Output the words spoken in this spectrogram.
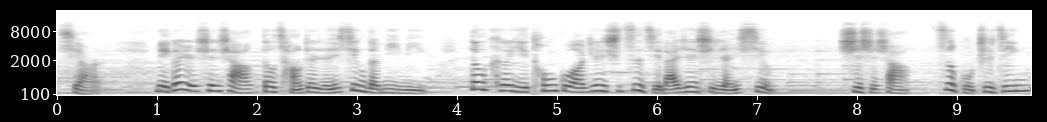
其二，每个人身上都藏着人性的秘密，都可以通过认识自己来认识人性。事实上，自古至今，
